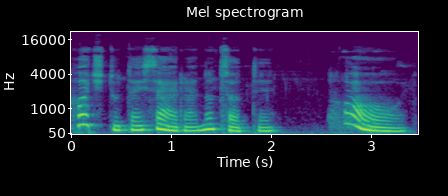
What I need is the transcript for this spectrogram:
Chodź tutaj, Sara. No co ty? Chodź.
